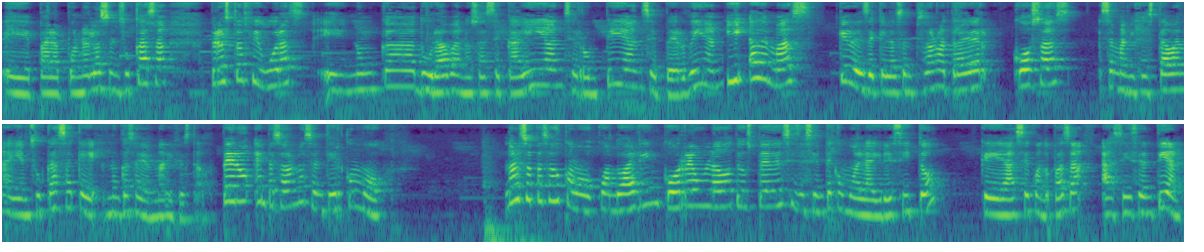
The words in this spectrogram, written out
eh, para ponerlas en su casa, pero estas figuras eh, nunca duraban, o sea, se caían, se rompían, se perdían y además que desde que las empezaron a traer cosas se manifestaban ahí en su casa que nunca se habían manifestado. Pero empezaron a sentir como... ¿No les ha pasado como cuando alguien corre a un lado de ustedes y se siente como el airecito? Que hace cuando pasa, así sentían.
